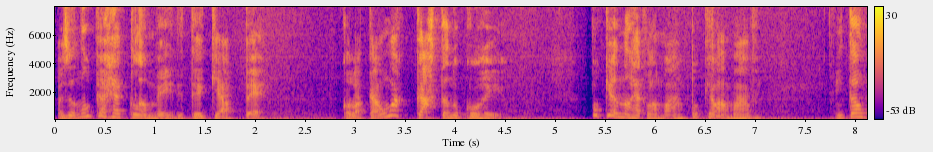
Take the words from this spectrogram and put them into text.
Mas eu nunca reclamei de ter que ir a pé colocar uma carta no correio. Por que eu não reclamava? Porque eu amava. Então,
